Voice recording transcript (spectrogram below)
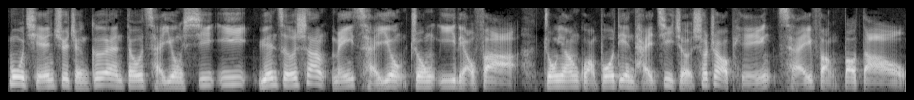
目前确诊个案都采用西医，原则上没采用中医疗法。中央广播电台记者肖兆平采访报道。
